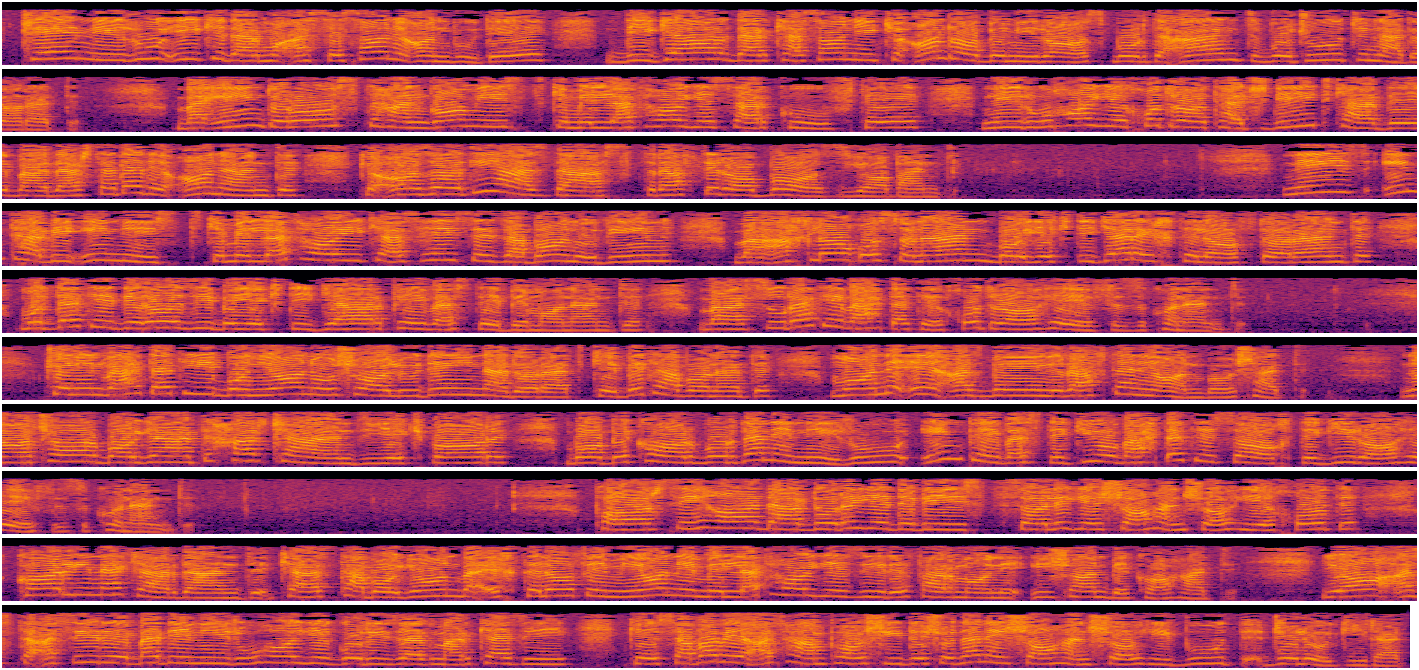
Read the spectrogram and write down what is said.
چه نیرویی که در مؤسسان آن بوده دیگر در کسانی که آن را به میراث برده اند وجود ندارد. و این درست هنگامی است که ملتهای سرکوفته نیروهای خود را تجدید کرده و در صدد آنند که آزادی از دست رفته را باز یابند. نیز این طبیعی نیست که ملت هایی که از حیث زبان و دین و اخلاق و سنن با یکدیگر اختلاف دارند مدت درازی به یکدیگر پیوسته بمانند و صورت وحدت خود را حفظ کنند. چون این وحدتی بنیان و شالوده ای ندارد که بتواند مانع از بین رفتن آن باشد. ناچار باید هر چند یک بار با بکار بردن نیرو این پیوستگی و وحدت ساختگی را حفظ کنند. پارسی ها در دوره دویست ساله شاهنشاهی خود کاری نکردند که از تباین و اختلاف میان ملت های زیر فرمان ایشان بکاهد یا از تأثیر بد نیروهای گریزد مرکزی که سبب از هم پاشیده شدن شاهنشاهی بود جلو گیرد.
